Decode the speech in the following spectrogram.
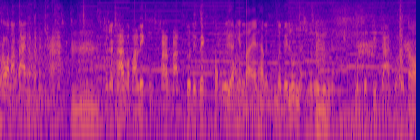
เขาว่ารับได้นะแต่มันช้า อืม มันจะช้ากว่าปลาเล็กปลาปลาตัวเล็กๆหกเดือนขึ้นไปนะครับ เหมือนเหมือนวัยรุ่นอะเหมือนวัยรุ่นอะมันจะจี๊ดจ๊าดกว่าอ๋อ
